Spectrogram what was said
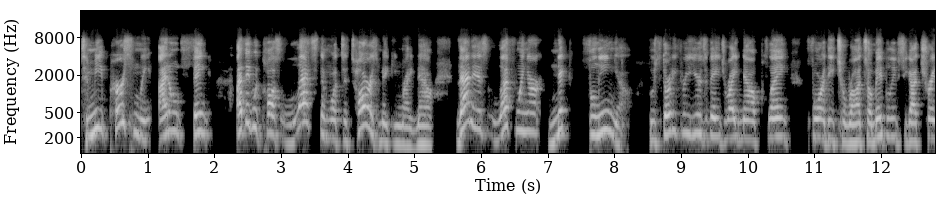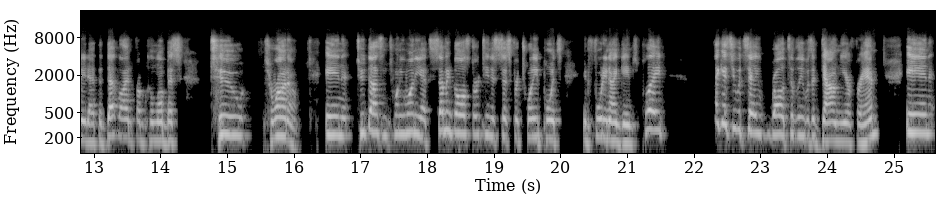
to me personally, I don't think I think would cost less than what Tatar is making right now. That is left winger Nick Foligno, who's 33 years of age right now, playing for the Toronto Maple Leafs. He got traded at the deadline from Columbus to Toronto. In 2021, he had seven goals, 13 assists for 20 points in 49 games played. I guess you would say relatively was a down year for him. In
